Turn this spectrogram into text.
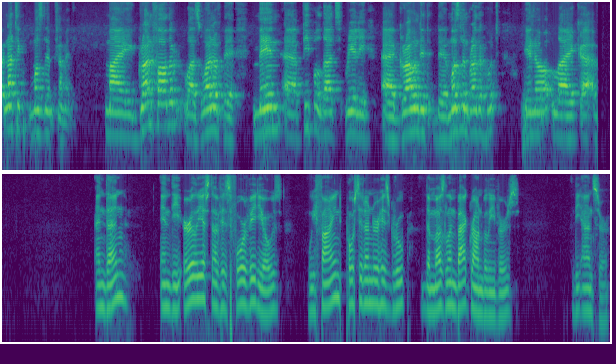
fanatic Muslim family. My grandfather was one of the main uh, people that really uh, grounded the Muslim Brotherhood. You know, like uh, And then, in the earliest of his four videos, we find posted under his group, the Muslim Background Believers, the answer.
